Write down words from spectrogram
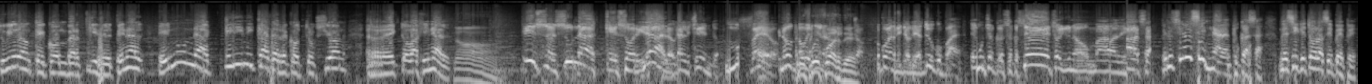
tuvieron que convertir el penal en una clínica de reconstrucción rectovaginal. No. Eso es una quesoridad lo que están leyendo. Muy feo. No, no muy fuerte. No puedo venir día, estoy ocupada. Tengo muchas cosas que hacer, soy una mamá de casa. Pero si no haces nada en tu casa, me decís que todo lo hace Pepe.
